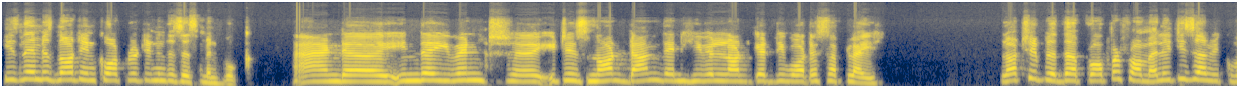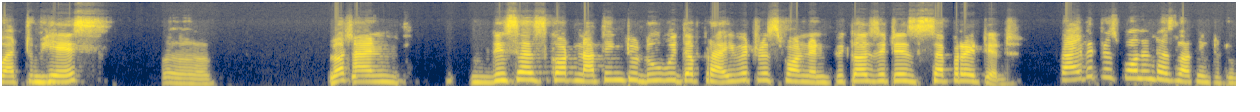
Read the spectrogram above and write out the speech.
his name is not incorporated in the assessment book. And uh, in the event uh, it is not done, then he will not get the water supply. lordship the, the proper formalities are required to be Yes, uh, lordship and this has got nothing to do with the private respondent because it is separated. private respondent has nothing to do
